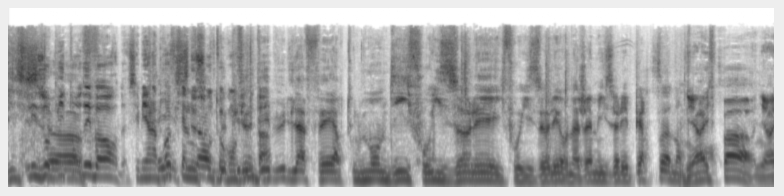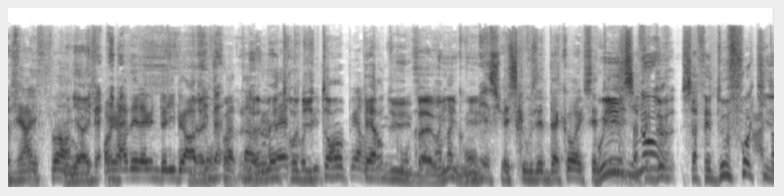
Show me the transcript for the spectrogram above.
Les hôpitaux débordent. C'est bien la preuve qu'elles ne Christophe, Depuis s'autoconfinent le pas. début de l'affaire, tout le monde dit il faut isoler, il faut isoler. On n'a jamais isolé personne. en On n'y arrive pas, on n'y On arrive, n'y arrive pas. On n'y arrive Eh pas. Regardez la une de Libération ce pas. matin. Le maître du temps perdu. Bah concernant oui, oui. Est-ce que vous êtes d'accord avec cette Oui, ça fait, deux, ça fait deux fois qu'il.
